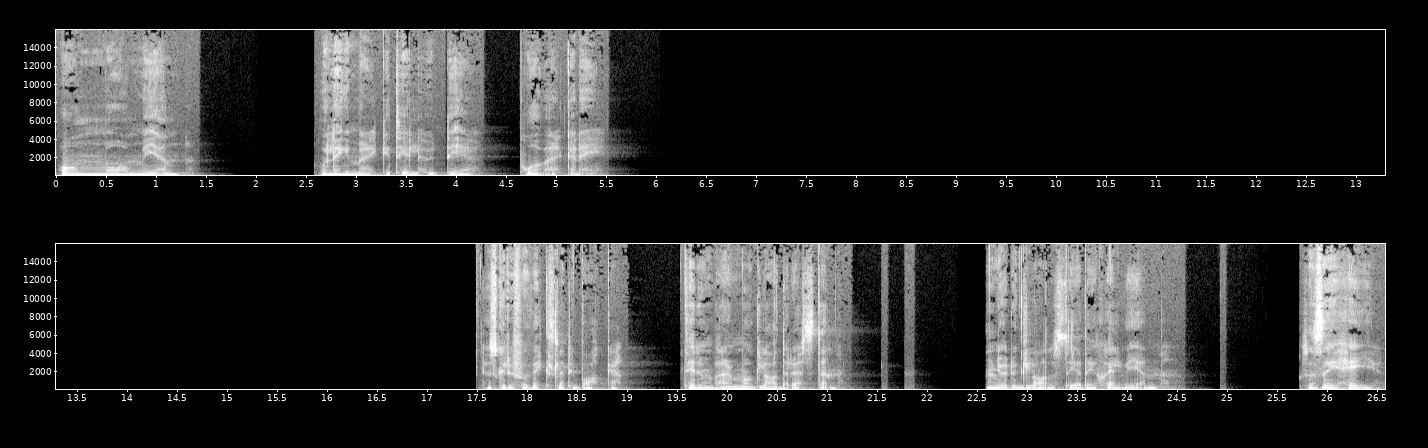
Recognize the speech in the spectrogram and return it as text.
om och om igen. Och lägg märke till hur det påverkar dig. Nu ska du få växla tillbaka till den varma och glada rösten. Nu är du glad att se dig själv igen. Så säg hej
